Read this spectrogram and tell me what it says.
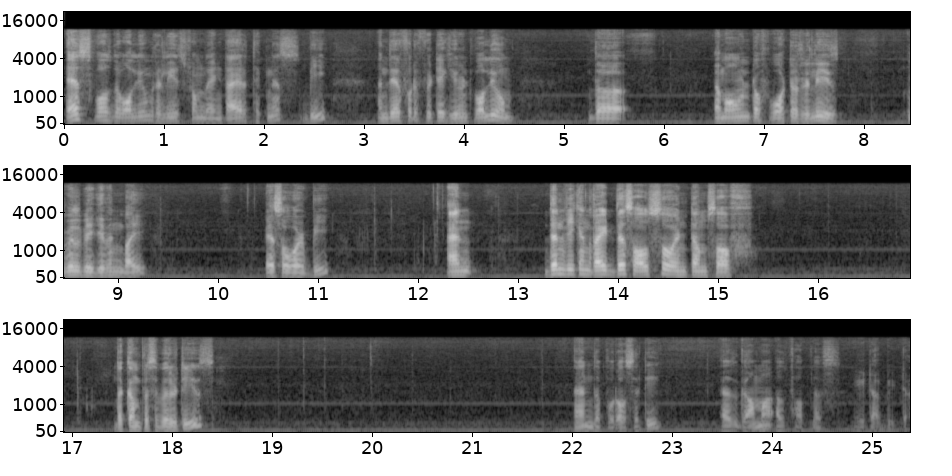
S was the volume released from the entire thickness B and therefore, if we take unit volume the amount of water released will be given by S over B. And then we can write this also in terms of the compressibilities and the porosity as gamma alpha plus eta beta.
